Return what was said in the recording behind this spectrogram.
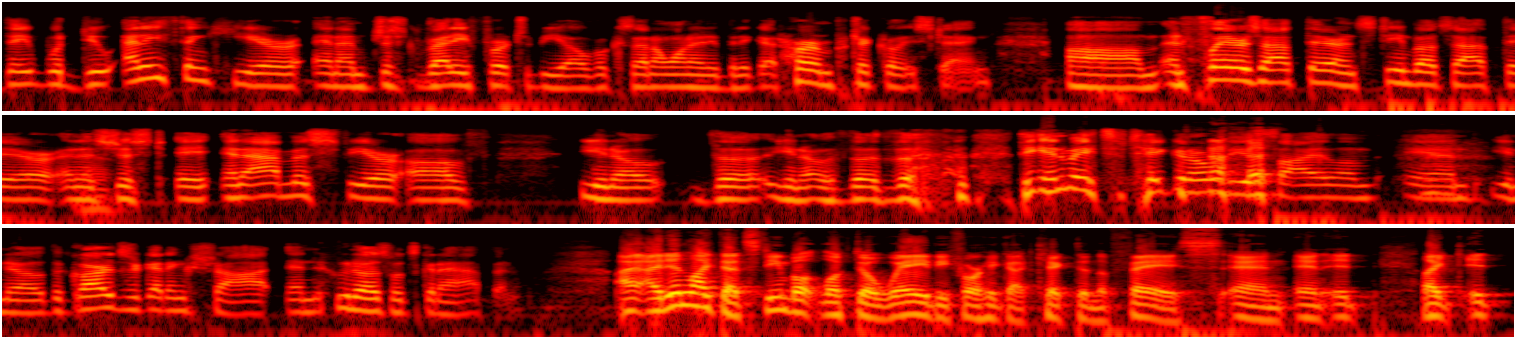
they would do anything here and i'm just ready for it to be over because i don't want anybody to get hurt and particularly sting um and flair's out there and steamboat's out there and it's just a, an atmosphere of you know the you know the the the inmates have taken over the asylum and you know the guards are getting shot and who knows what's going to happen I, I didn't like that Steamboat looked away before he got kicked in the face, and and it like it.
